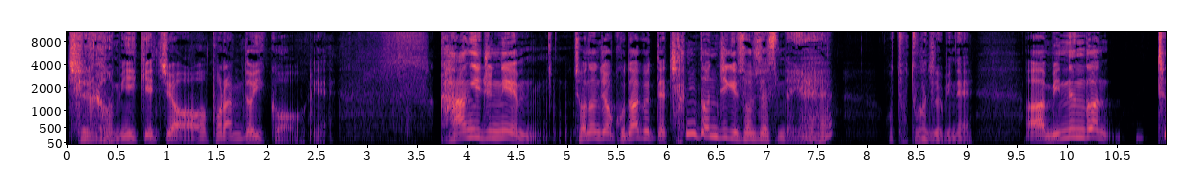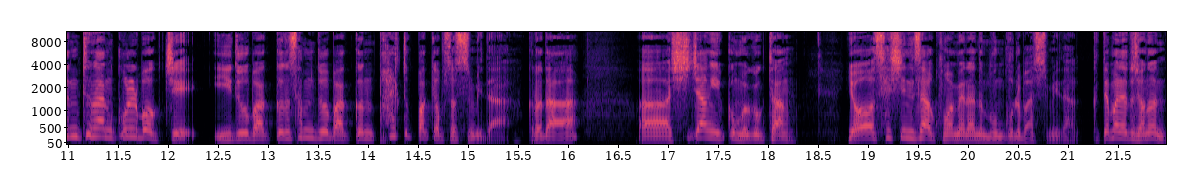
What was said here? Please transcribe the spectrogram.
즐거움이 있겠죠. 보람도 있고, 예. 강희주님, 저는 저 고등학교 때 창 던지기 선수였습니다. 예? 어, 독특한 직업이네. 아, 믿는 건 튼튼한 꿀벅지, 이두박근, 삼두박근, 팔뚝밖에 없었습니다. 그러다, 아, 시장 입구 목욕탕, 여 새신사 구하매라는 문구를 봤습니다. 그때만 해도 저는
